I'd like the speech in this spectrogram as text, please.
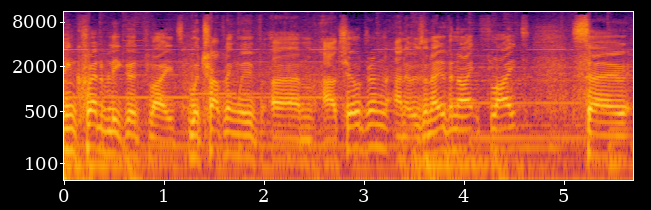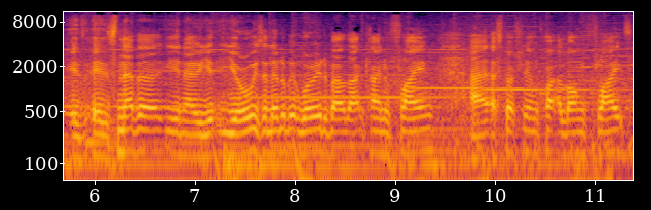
Incredibly good flight. We're traveling with um, our children and it was an overnight flight. So it, it's never, you know, you're always a little bit worried about that kind of flying, uh, especially on quite a long flight.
